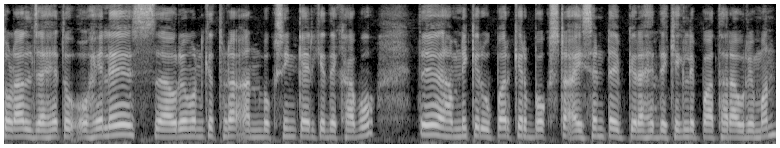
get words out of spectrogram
तोड़ाल जाए तो ओहेले साउरे मन के थोड़ा अनबॉक्सिंग करके देखाबो तो हमने के ऊपर के बॉक्सटा ऐसा टाइप के रहे देखे के लिए पाथा राउरे मन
